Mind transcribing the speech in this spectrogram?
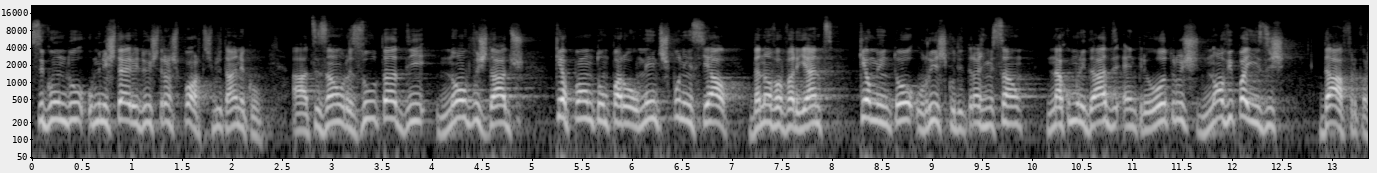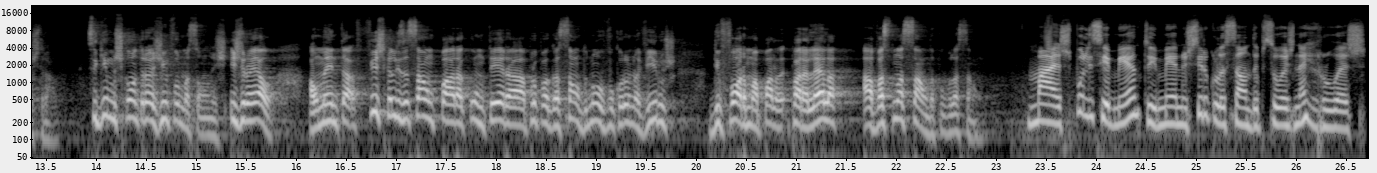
Segundo o Ministério dos Transportes britânico, a decisão resulta de novos dados que apontam para o aumento exponencial da nova variante que aumentou o risco de transmissão na comunidade, entre outros nove países da África Austral. Seguimos contra as informações. Israel aumenta fiscalização para conter a propagação do novo coronavírus de forma paralela à vacinação da população. Mais policiamento e menos circulação de pessoas nas ruas.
